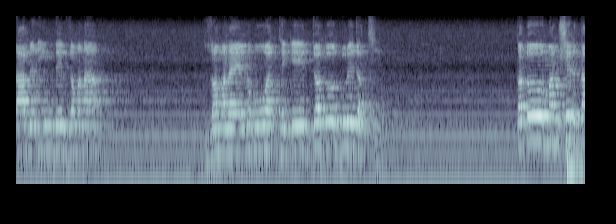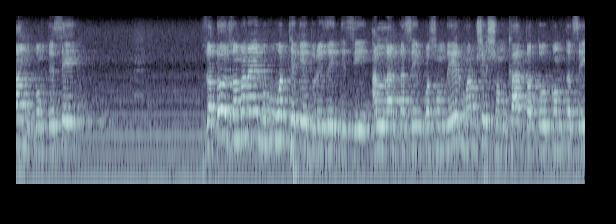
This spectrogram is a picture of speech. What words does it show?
তাবেঈনদের জমানা, জমানায় নবুয়াত থেকে যত দূরে যাচ্ছি, তত মানুষের দাম কমতেছে। যত জমানায় নবুয়াত থেকে দূরে যাইতেছি, আল্লাহর কাছে পছন্দের মানুষের সংখ্যা তত কমতেছে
